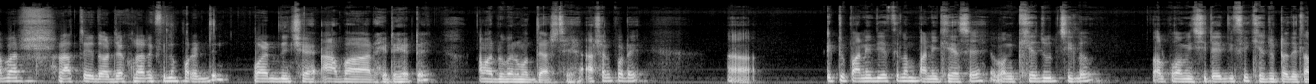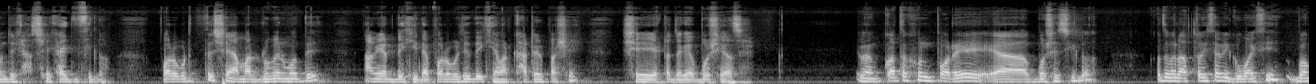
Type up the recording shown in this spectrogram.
আবার রাত্রে দরজা খোলা রেখেছিলাম পরের দিন। পরের দিন সে আবার হেঁটে হেঁটে আমার রুমের মধ্যে আসছে। আসার পরে একটু পানি দিয়েছিলাম, পানি খেয়েছে এবং খেজুর ছিল। অল্প আমি ছিটাই দিছি, খেজুরটা দেখলাম যে সে খাই দিছিল। পরবর্তীতে সে আমার রুমের মধ্যে, আমি আর দেখি না। পরবর্তীতে দেখি আমার খাটের পাশে সে একটা জায়গায় বসে আছে। এবং কতক্ষণ পরে বসেছিল, কতক্ষণ রাত্র হয়েছে, আমি ঘুমাইছি এবং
